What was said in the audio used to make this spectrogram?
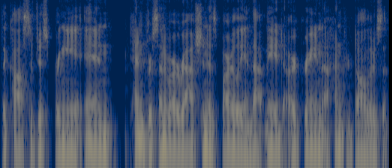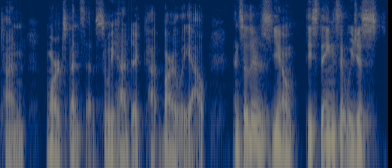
the cost of just bringing it in 10% of our ration is barley, and that made our grain $100 a ton more expensive. So we had to cut barley out. And so there's, you know, these things that we just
